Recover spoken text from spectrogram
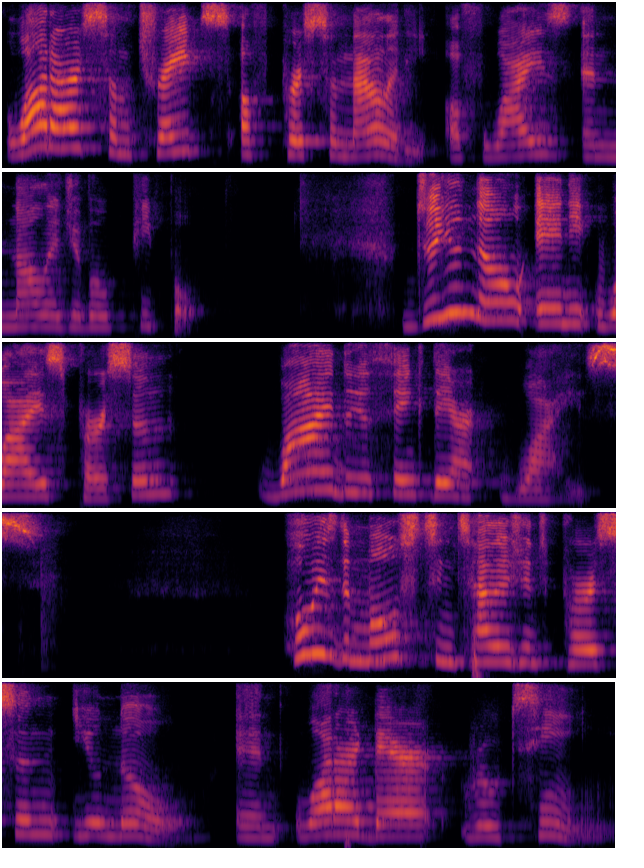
What are some traits of personality of wise and knowledgeable people? Do you know any wise person? Why do you think they are wise? Who is the most intelligent person you know and what are their routine?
